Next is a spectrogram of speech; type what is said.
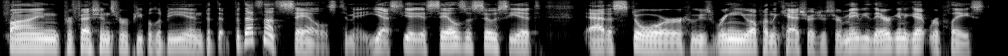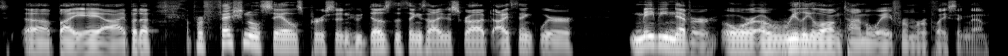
fine professions for people to be in, but th- but that's not sales to me. Yes, yeah, a sales associate at a store who's ringing you up on the cash register, maybe they're going to get replaced uh, by AI. But a, a professional salesperson who does the things I described, I think we're maybe never or a really long time away from replacing them.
